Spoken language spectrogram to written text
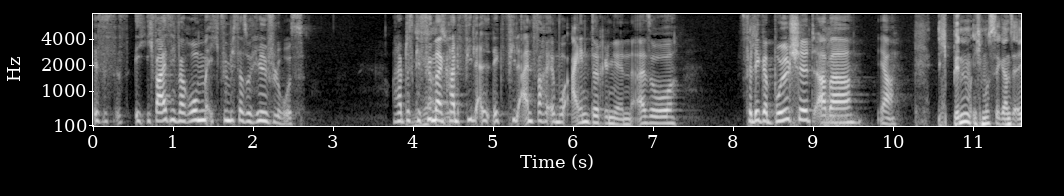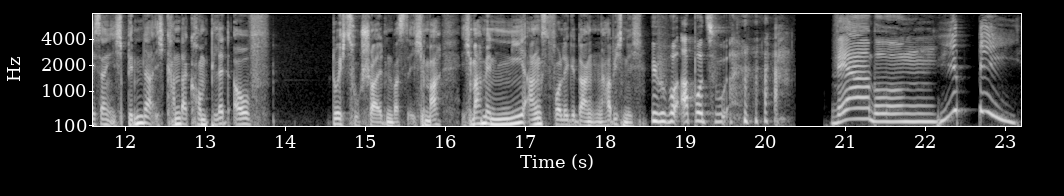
ist es, ist, ich, ich weiß nicht warum, ich fühle mich da so hilflos. Und habe das Gefühl, man also- kann viel, viel einfacher irgendwo eindringen. Also völliger Bullshit, aber ja. Ich bin, ich muss dir ganz ehrlich sagen, ich bin da, ich kann da komplett auf Durchzug schalten. Was ich mach, ich mache mir nie angstvolle Gedanken, habe ich nicht. Ab und zu. Werbung. Yippie!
